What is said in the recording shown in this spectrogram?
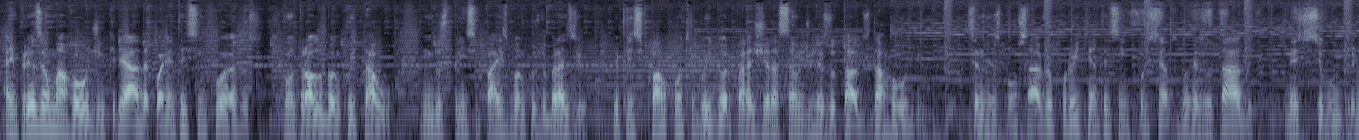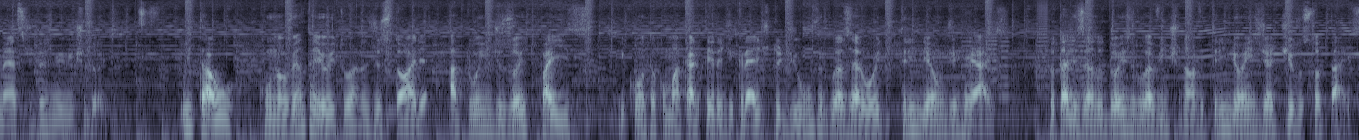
A empresa é uma holding criada há 45 anos que controla o Banco Itaú, um dos principais bancos do Brasil e principal contribuidor para a geração de resultados da holding, sendo responsável por 85% do resultado neste segundo trimestre de 2022. O Itaú, com 98 anos de história, atua em 18 países e conta com uma carteira de crédito de 1,08 trilhão de reais, totalizando 2,29 trilhões de ativos totais.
